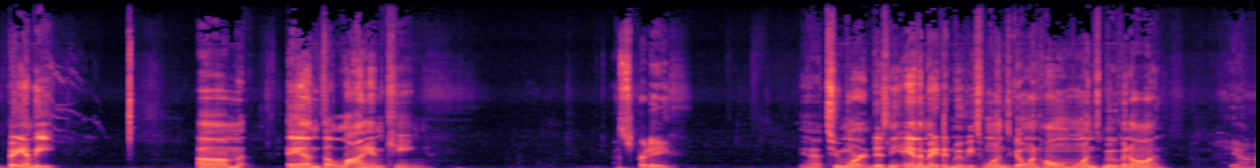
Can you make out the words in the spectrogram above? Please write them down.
Bambi, um, and the Lion King. That's pretty. Yeah, two more Disney animated movies. One's going home, one's moving on. Yeah,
